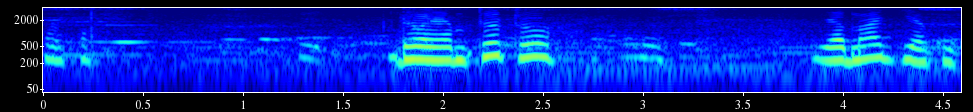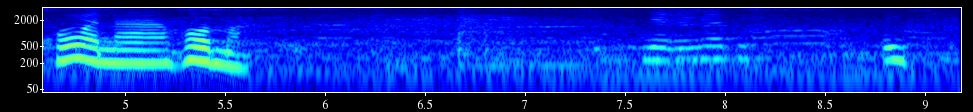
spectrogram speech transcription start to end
Sasa dawa ya mtoto ya maji ya kukoa na homa Eight.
